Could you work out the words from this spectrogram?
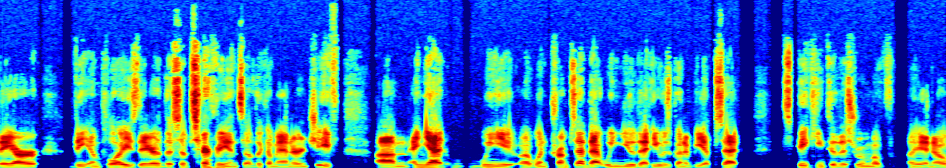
They are the employees. They are the subservients of the commander in chief. Um, and yet, we, uh, when Trump said that, we knew that he was going to be upset. Speaking to this room of, uh, you know,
